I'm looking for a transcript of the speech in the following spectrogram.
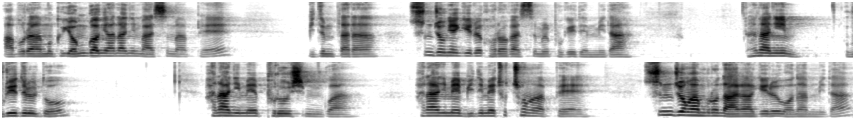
아브라함은 그 영광의 하나님 말씀 앞에 믿음 따라 순종의 길을 걸어갔음을 보게 됩니다. 하나님, 우리들도 하나님의 부르심과 하나님의 믿음의 초청 앞에 순종함으로 나아가기를 원합니다.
